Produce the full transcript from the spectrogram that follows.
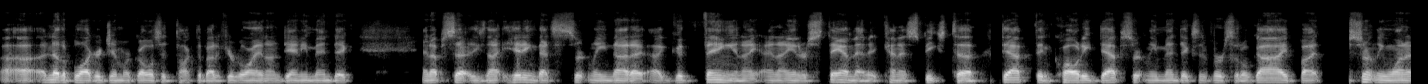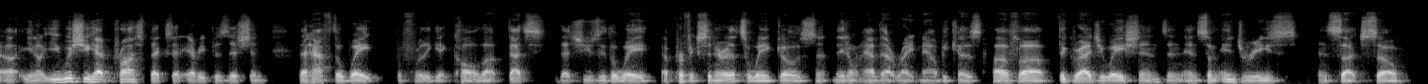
uh, uh another blogger, Jim Margalus, had talked about if you're relying on Danny Mendick and upset he's not hitting, that's certainly not a, a good thing. And I and I understand that it kind of speaks to depth and quality depth. Certainly Mendick's a versatile guy, but certainly want to, uh, you know, you wish you had prospects at every position that have to wait before they get called up. That's that's usually the way a perfect scenario. That's the way it goes. They don't have that right now because of uh, the graduations and and some injuries and such. So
